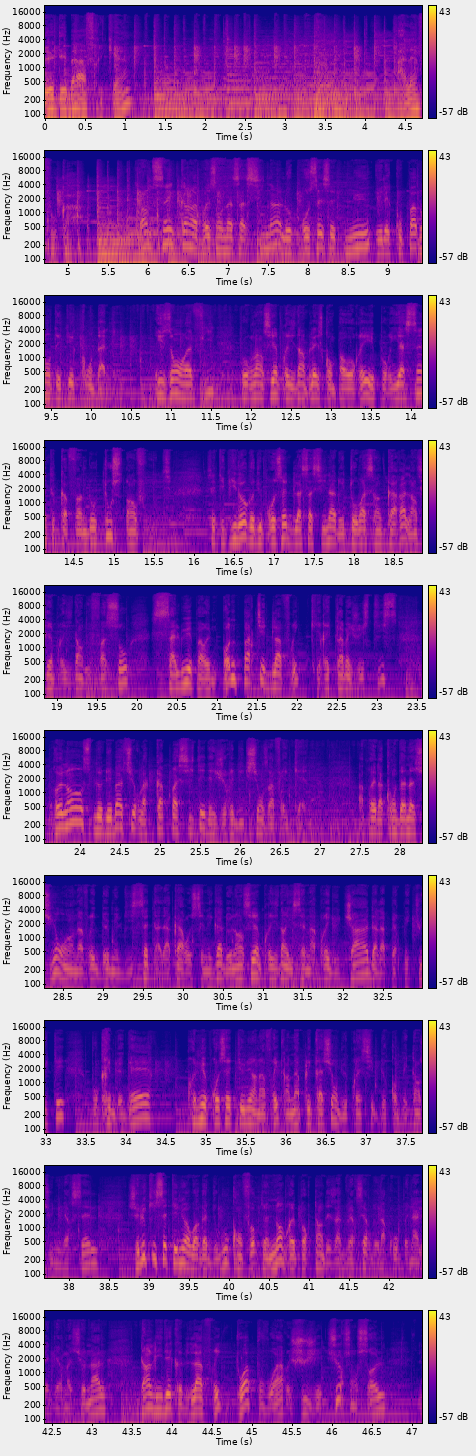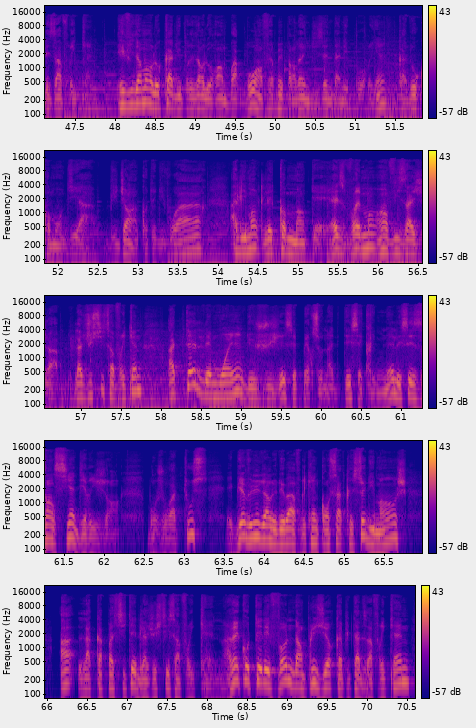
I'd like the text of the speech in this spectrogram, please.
Le débat africain. Alain Foucault. 35 ans après son assassinat, le procès s'est tenu et les coupables ont été condamnés. Prison à vie pour l'ancien président Blaise Compaoré et pour Hyacinthe Kafando, tous en fuite. Cet épilogue du procès de l'assassinat de Thomas Sankara, l'ancien président du Faso, salué par une bonne partie de l'Afrique qui réclamait justice, relance le débat sur la capacité des juridictions africaines. Après la condamnation en avril 2017 à Dakar au Sénégal de l'ancien président Hissène Abré du Tchad à la perpétuité pour crime de guerre, Premier procès tenu en Afrique en application du principe de compétence universelle, celui qui s'est tenu à Ouagadougou conforte un nombre important des adversaires de la Cour pénale internationale dans l'idée que l'Afrique doit pouvoir juger sur son sol les Africains. Évidemment, le cas du président Laurent Gbagbo, enfermé pendant une dizaine d'années pour rien, cadeau comme on dit à Bidjan en Côte d'Ivoire, alimente les commentaires. Est-ce vraiment envisageable? La justice africaine a-t-elle les moyens de juger ses personnalités, ses criminels et ses anciens dirigeants? Bonjour à tous et bienvenue dans le débat africain consacré ce dimanche à la capacité de la justice africaine. Avec au téléphone, dans plusieurs capitales africaines,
